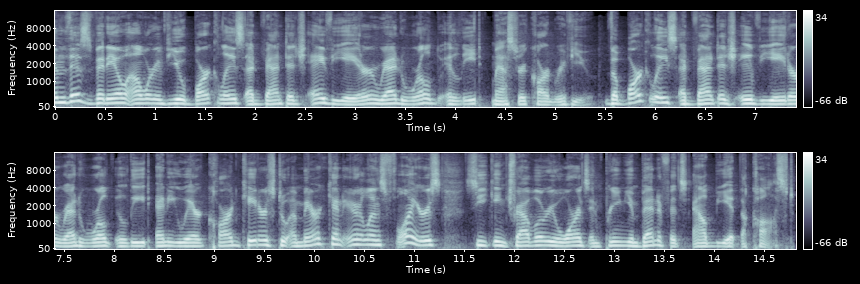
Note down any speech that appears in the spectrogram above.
In this video, I'll review Barclays AAdvantage Aviator Red World Elite MasterCard review. The Barclays AAdvantage Aviator Red World Elite Anywhere card caters to American Airlines flyers seeking travel rewards and premium benefits albeit the cost.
